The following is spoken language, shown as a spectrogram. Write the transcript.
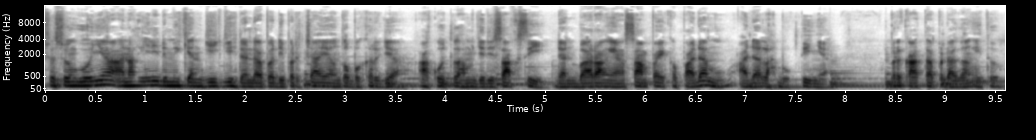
Sesungguhnya anak ini demikian gigih dan dapat dipercaya untuk bekerja. Aku telah menjadi saksi, dan barang yang sampai kepadamu adalah buktinya. Berkata pedagang itu,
